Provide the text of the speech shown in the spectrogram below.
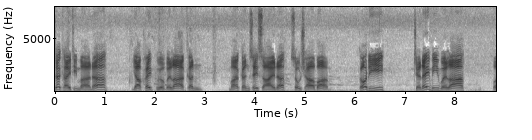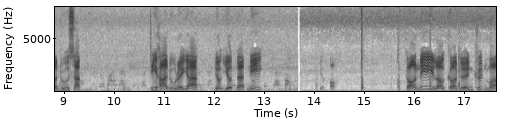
ถ้าใครที่มานะ อยากให้เผื่อเวลากัน มากันสายๆนะโซเช้าบ้างก็ดี จะได้มีเวลาบนรู้สัตว์ที่หาดูได้ยากเยอะๆแบบนี้เดี๋ยวออกตอนนี้เราก็เดินขึ้นมา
